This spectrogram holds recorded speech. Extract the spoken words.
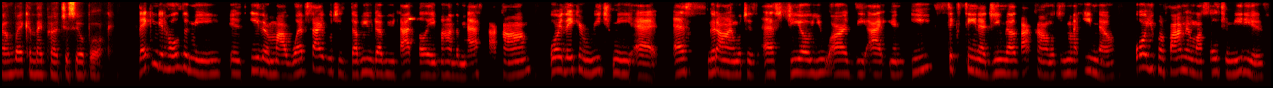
um, where can they purchase your book? They can get hold of me is either my website, which is www.labehindthemask.com, or they can reach me at S Gourdine, which is S G O U R D I N E 16 at gmail.com, which is my email. Or you can find me on my social medias,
